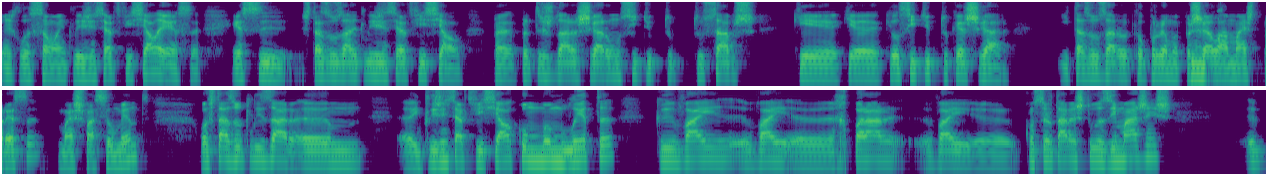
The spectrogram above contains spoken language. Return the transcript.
em relação à inteligência artificial é essa: é se estás a usar a inteligência artificial para, para te ajudar a chegar a um sítio que tu, tu sabes que é, que é aquele sítio que tu queres chegar e estás a usar aquele programa para chegar lá mais depressa, mais facilmente, ou se estás a utilizar hum, a inteligência artificial como uma muleta que vai, vai uh, reparar, vai uh, consertar as tuas imagens uh,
